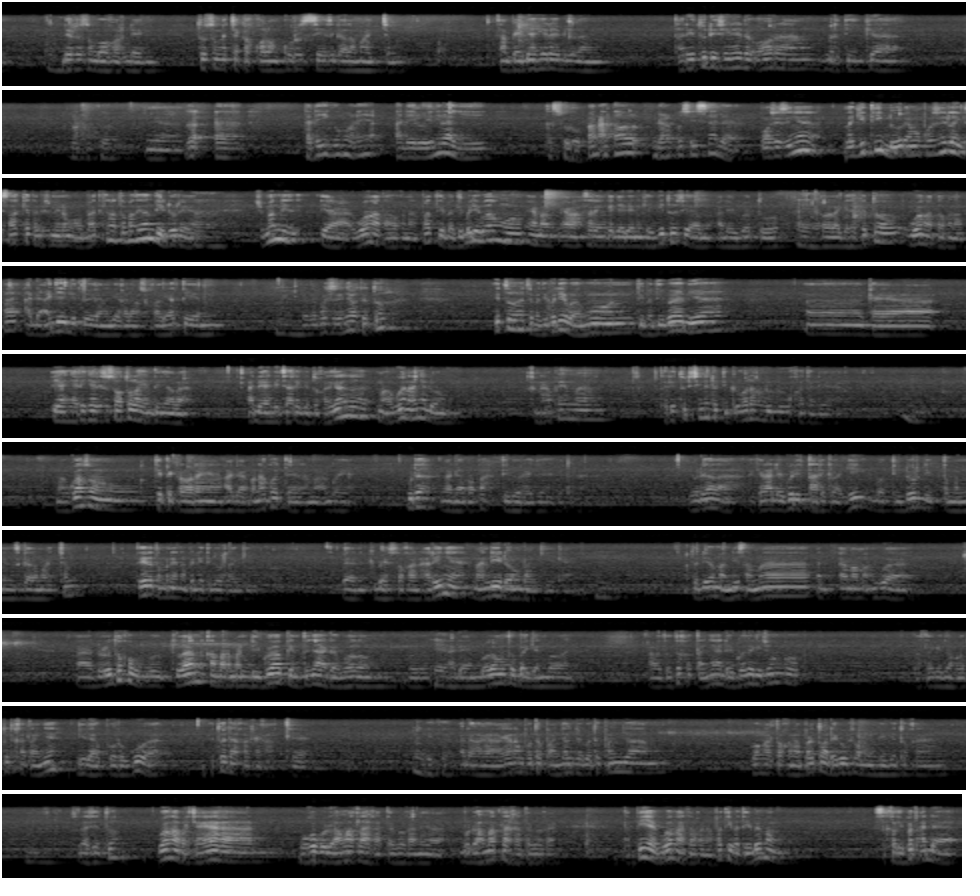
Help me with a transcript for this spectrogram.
Dia langsung bawa kordeng terus ngecek ke kolong kursi segala macem. Sampai dia akhirnya bilang tadi tuh di sini ada orang bertiga. Gitu ya enggak eh, tadi gue mau nanya adek lu ini lagi kesurupan atau dalam posisi sadar? Posisinya lagi tidur emang posisinya lagi sakit habis minum obat kan otomatis kan tidur ya. Ah, cuman di ya gue nggak tahu kenapa tiba-tiba dia bangun. Emang emang sering kejadian kayak gitu sih ada gue tuh. Iya. kalau lagi sakit tuh gue nggak tahu kenapa ada aja gitu yang dia kadang suka liatin. Hmm. Jadi posisinya waktu itu itu tiba-tiba dia bangun tiba-tiba dia eh, kayak ya nyari-nyari sesuatu lah intinya lah. Ada yang dicari gitu. Kan kan mak gue nanya dong kenapa emang? Tadi tuh di sini ada tiga orang duduk kata dia. Mak gue langsung tipikal orang yang agak penakut ya sama gue ya. Udah nggak ada apa-apa tidur aja gitu kan. Ya udahlah akhirnya ada gue ditarik lagi buat tidur ditemenin segala macem. Dia ditemenin sampai dia tidur lagi. Dan kebesokan harinya mandi dong pagi kan itu dia mandi sama eh, mama gue Nah, dulu tuh kebetulan kamar mandi gue pintunya agak bolong. Iya. ada yang bolong tuh bagian bawahnya kalau itu tuh katanya ada gue lagi jongkok. Pas lagi jongkok tuh katanya di dapur gue itu ada kakek kakek oh gitu. Ada kakek kakek rambutnya panjang jenggotnya panjang. Gue nggak tahu kenapa itu adek gue bisa ngomong kayak gitu kan. Setelah situ gue nggak percaya kan. Gue bodo amat lah kata gue kan ya. Bodo amat lah kata gue kan tapi ya gue nggak tahu kenapa tiba-tiba emang sekelibat ada.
